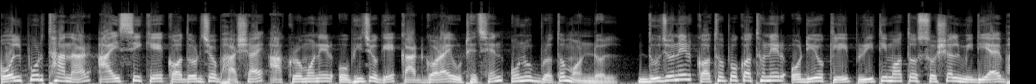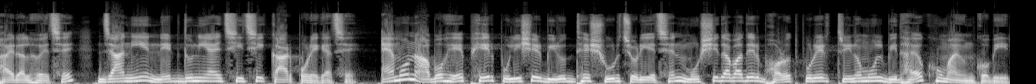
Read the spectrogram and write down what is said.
বোলপুর থানার আইসিকে কদর্য ভাষায় আক্রমণের অভিযোগে কাঠগড়ায় উঠেছেন অনুব্রত মণ্ডল। দুজনের কথোপকথনের অডিও ক্লিপ রীতিমতো সোশ্যাল মিডিয়ায় ভাইরাল হয়েছে, যা নিয়ে নেট দুনিয়ায় ছিছি কার পড়ে গেছে। এমন আবহে ফের পুলিশের বিরুদ্ধে সুর চড়িয়েছেন মুর্শিদাবাদের ভরতপুরের তৃণমূল বিধায়ক হুমায়ুন কবির।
